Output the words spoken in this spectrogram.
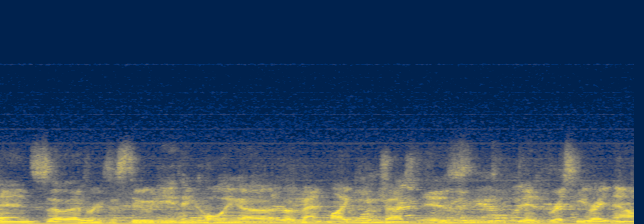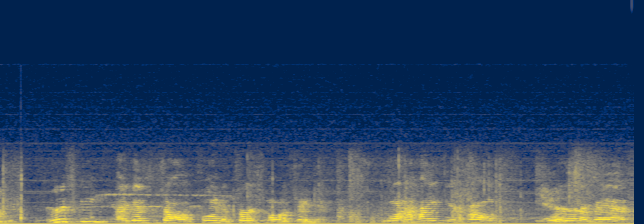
And so that brings us to: Do you think holding a event like Heap Fest is is risky right now? Risky, I guess it's all a point of personal opinion. You want to hide in your house, wearing a mask,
